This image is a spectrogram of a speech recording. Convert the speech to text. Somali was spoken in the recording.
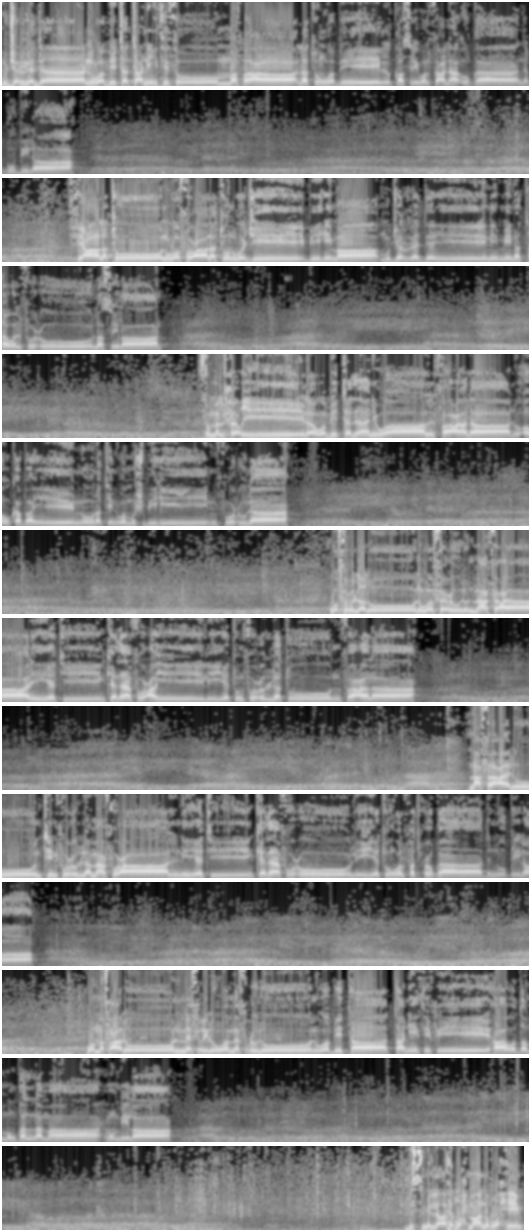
مجردا وبتتعنيث ثم فعالة وبالقصر والفعلاء قد قبلا فعالة وفعالة وجيء بهما مجردين من التا والفعول صلان ثم الفعيل وبالتذان والفعلان أو كبينونة ومشبه فعلا وفعلل وفعول مع فعالية كذا فعيلية فعلة فعلا مع فعالون تنفعل مع فعال نية كذا فعولية والفتح قد نقلا ومفعلون مفعل ومفعلون وبتا تانيث فيها وضم قل ما حملا بسم الله الرحمن الرحيم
